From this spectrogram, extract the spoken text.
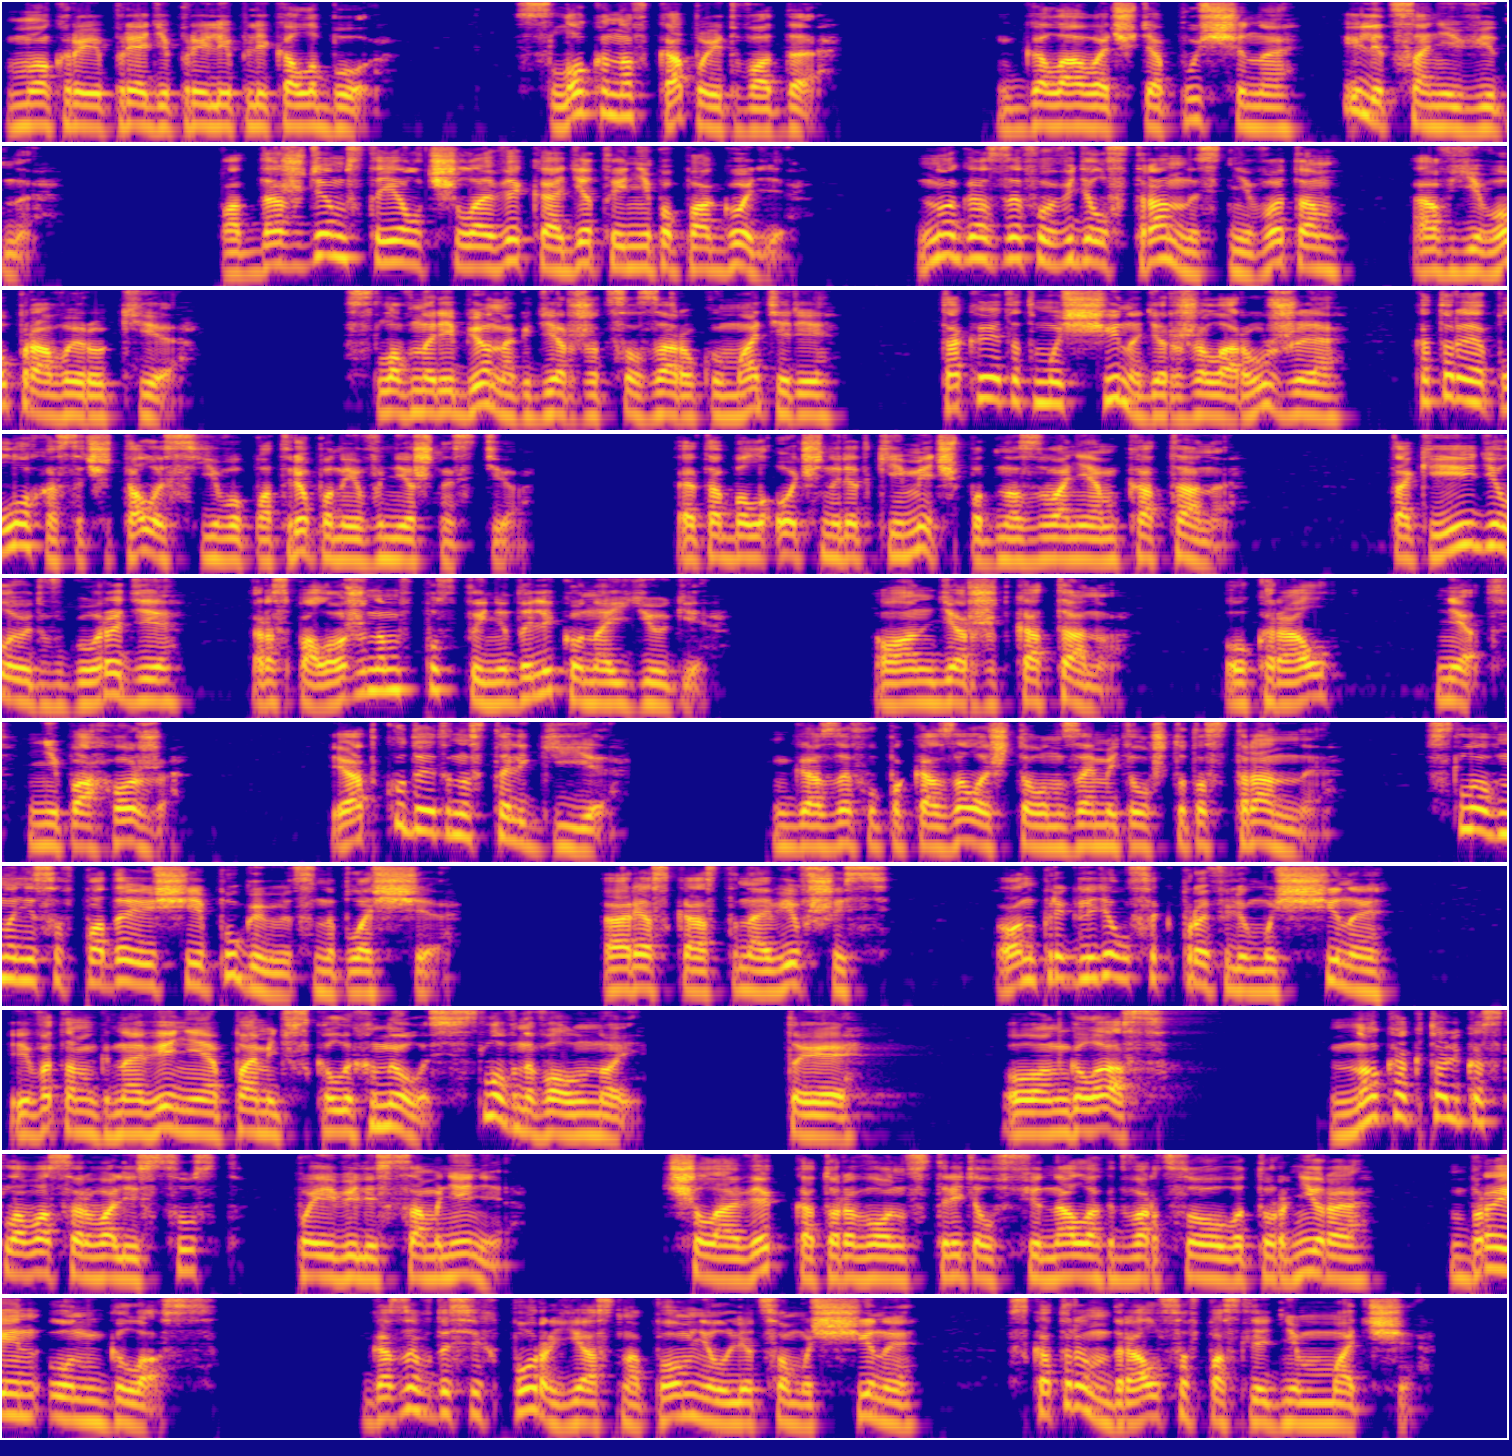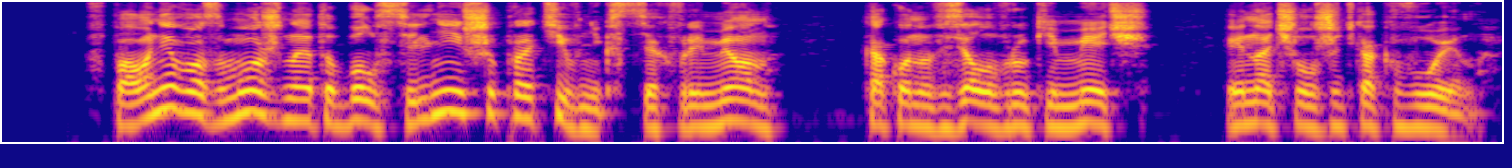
Мокрые пряди прилипли к лбу. С локонов капает вода. Голова чуть опущена и лица не видно. Под дождем стоял человек, одетый не по погоде. Но Газеф увидел странность не в этом, а в его правой руке. Словно ребенок держится за руку матери, так и этот мужчина держал оружие, которое плохо сочеталось с его потрепанной внешностью. Это был очень редкий меч под названием катана. Такие делают в городе, расположенном в пустыне далеко на юге. Он держит катану. Украл нет, не похоже. И откуда эта ностальгия? Газефу показалось, что он заметил что-то странное, словно несовпадающие пуговицы на плаще. А резко остановившись, он пригляделся к профилю мужчины, и в это мгновение память всколыхнулась, словно волной. «Ты... он глаз...» Но как только слова сорвались с уст, появились сомнения. Человек, которого он встретил в финалах дворцового турнира, Брейн Унглас. Газев до сих пор ясно помнил лицо мужчины, с которым дрался в последнем матче. Вполне возможно, это был сильнейший противник с тех времен, как он взял в руки меч и начал жить как воин.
